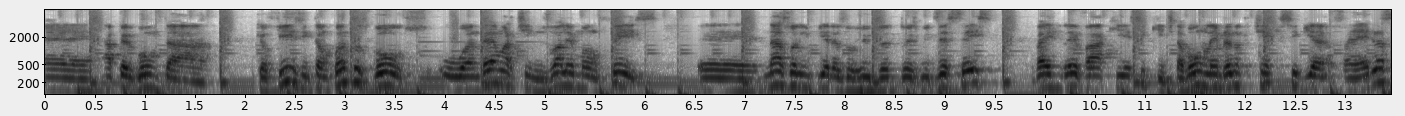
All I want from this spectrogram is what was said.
é, a pergunta que eu fiz, então, quantos gols o André Martins, o alemão, fez é, nas Olimpíadas do Rio de 2016, vai levar aqui esse kit, tá bom? Lembrando que tinha que seguir as regras,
